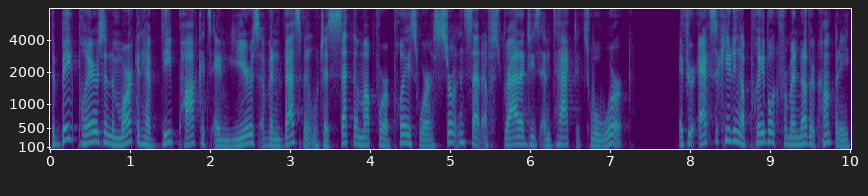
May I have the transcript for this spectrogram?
The big players in the market have deep pockets and years of investment, which has set them up for a place where a certain set of strategies and tactics will work. If you're executing a playbook from another company,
